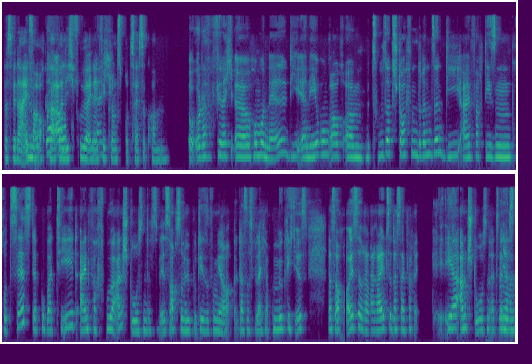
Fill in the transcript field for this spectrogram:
Dass wir da einfach auch körperlich auch früher in Entwicklungsprozesse kommen oder vielleicht äh, hormonell die Ernährung auch ähm, mit Zusatzstoffen drin sind, die einfach diesen Prozess der Pubertät einfach früher anstoßen. Das ist auch so eine Hypothese von mir, dass es vielleicht auch möglich ist, dass auch äußere Reize das einfach eher anstoßen, als wenn ja. es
